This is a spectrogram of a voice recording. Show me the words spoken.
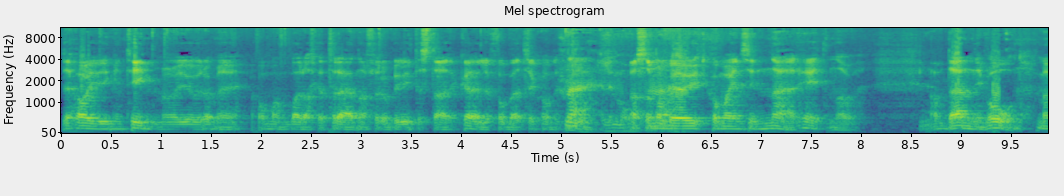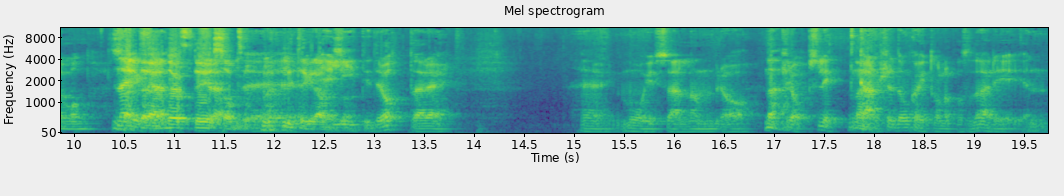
det har ju ingenting med att göra med om man bara ska träna för att bli lite starkare eller få bättre kondition. Nej, eller alltså man behöver ju inte komma ens i närheten av, av den nivån. Men man Nej, sätter ändå upp det som att, eh, lite grann. Elitidrottare eh, mår ju sällan bra Nej. kroppsligt. Nej. Kanske de kan ju inte hålla på sådär i en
